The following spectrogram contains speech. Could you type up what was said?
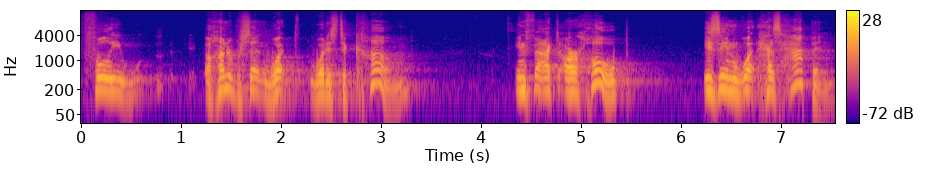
fully 100% what, what is to come. In fact, our hope is in what has happened.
